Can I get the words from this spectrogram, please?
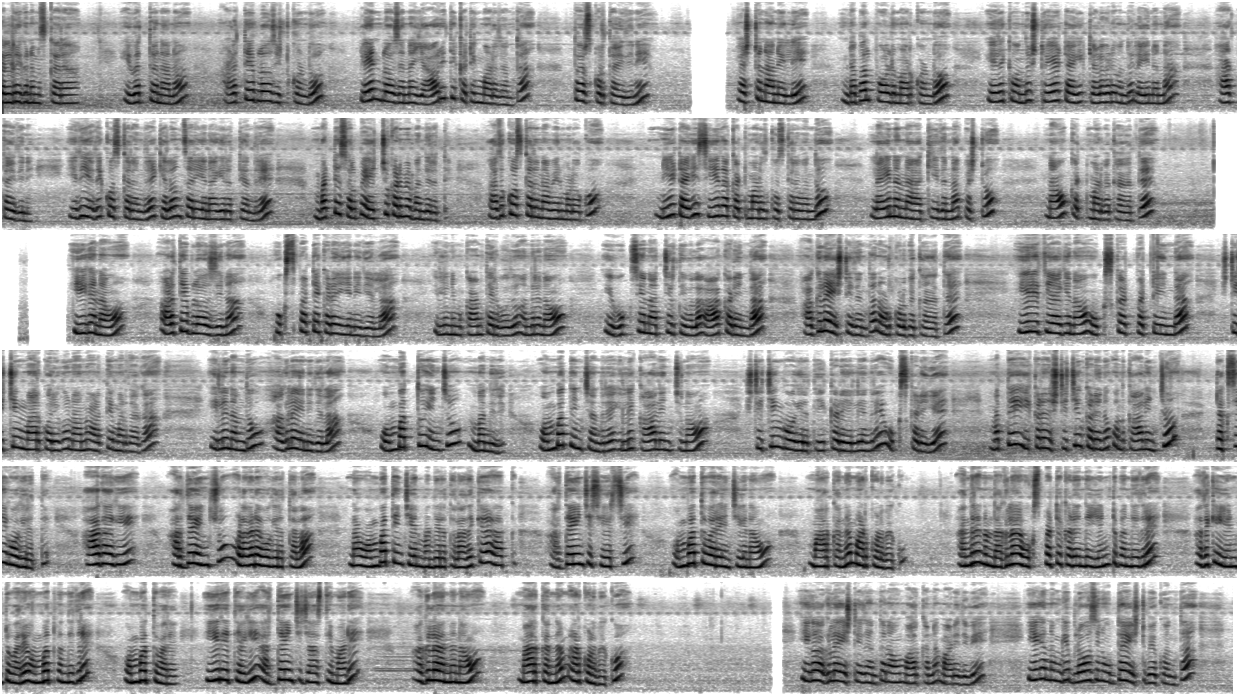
ಎಲ್ರಿಗೂ ನಮಸ್ಕಾರ. ಇವತ್ತು ನಾನು ಅಳತೆ ಬ್ಲೌಸ್ ಇಟ್ಕೊಂಡು ಪ್ಲೇನ್ ಬ್ಲೌಸನ್ನು ಯಾವ ರೀತಿ ಕಟಿಂಗ್ ಮಾಡೋದು ಅಂತ ತೋರಿಸ್ಕೊಡ್ತಾ ಇದ್ದೀನಿ. ಫಸ್ಟ್ ನಾನಿಲ್ಲಿ ಡಬಲ್ ಫೋಲ್ಡ್ ಮಾಡಿಕೊಂಡು ಇದಕ್ಕೆ ಒಂದು ಸ್ಟ್ರೇಟಾಗಿ ಕೆಳಗಡೆ ಒಂದು ಲೈನನ್ನು ಹಾಕ್ತಾಯಿದ್ದೀನಿ ಇದು ಎದಕ್ಕೋಸ್ಕರ ಅಂದರೆ ಕೆಲವೊಂದು ಸಾರಿ ಏನಾಗಿರುತ್ತೆ ಅಂದರೆ ಬಟ್ಟೆ ಸ್ವಲ್ಪ ಹೆಚ್ಚು ಕಡಿಮೆ ಬಂದಿರುತ್ತೆ. ಅದಕ್ಕೋಸ್ಕರ ನಾವೇನು ಮಾಡಬೇಕು? ನೀಟಾಗಿ ಸೀದಾ ಕಟ್ ಮಾಡೋದಕ್ಕೋಸ್ಕರ ಒಂದು ಲೈನನ್ನು ಹಾಕಿ ಇದನ್ನು ಫಸ್ಟು ನಾವು ಕಟ್ ಮಾಡಬೇಕಾಗತ್ತೆ. ಈಗ ನಾವು ಅಳತೆ ಬ್ಲೌಸಿನ ಹುಕ್ಸ್ ಪಟ್ಟೆ ಕಡೆ ಏನಿದೆಯಲ್ಲ, ಇಲ್ಲಿ ನಿಮ್ಗೆ ಕಾಣ್ತಾ ಇರ್ಬೋದು. ಅಂದರೆ ನಾವು ಈ ಹುಕ್ಸ್ ಏನು ಹಚ್ಚಿರ್ತೀವಲ್ಲ, ಆ ಕಡೆಯಿಂದ ಅಗಲ ಎಷ್ಟಿದೆ ಅಂತ ನೋಡ್ಕೊಳ್ಬೇಕಾಗತ್ತೆ. ಈ ರೀತಿಯಾಗಿ ನಾವು ಹುಕ್ಸ್ ಕಟ್ ಪಟ್ಟೆಯಿಂದ ಸ್ಟಿಚಿಂಗ್ ಮಾರ್ಕ್ವರೆಗೂ ನಾನು ಅಳತೆ ಮಾಡಿದಾಗ ಇಲ್ಲಿ ನಮ್ಮದು ಅಗಲ ಏನಿದೆಯಲ್ಲ, ಒಂಬತ್ತು ಇಂಚು ಬಂದಿದೆ. ಒಂಬತ್ತು ಇಂಚ್ ಅಂದರೆ ಇಲ್ಲಿ ಕಾಲು ಇಂಚು ನಾವು ಸ್ಟಿಚಿಂಗ್ ಹೋಗಿರುತ್ತೆ ಈ ಕಡೆಯಲ್ಲಿ ಅಂದರೆ ಹುಕ್ಸ್ ಕಡೆಗೆ. ಮತ್ತು ಈ ಕಡೆ ಸ್ಟಿಚಿಂಗ್ ಕಡೆನೂ ಒಂದು ಕಾಲು ಇಂಚು ಟಕ್ಸಿಗೆ ಹೋಗಿರುತ್ತೆ. ಹಾಗಾಗಿ ಅರ್ಧ ಇಂಚು ಒಳಗಡೆ ಹೋಗಿರುತ್ತಲ್ಲ, ನಾವು ಒಂಬತ್ತು ಇಂಚು ಏನು ಬಂದಿರುತ್ತಲ್ಲ, ಅದಕ್ಕೆ ಅರ್ಧ ಇಂಚು ಸೇರಿಸಿ ಒಂಬತ್ತುವರೆ ಇಂಚಿಗೆ ನಾವು ಮಾರ್ಕನ್ನು ಮಾಡ್ಕೊಳ್ಬೇಕು. ಅಂದರೆ ನಮ್ಮದು ಅಗಲ ಉಕ್ಸ್ಪಟ್ಟೆ ಕಡೆಯಿಂದ ಎಂಟು ಬಂದಿದ್ದರೆ ಅದಕ್ಕೆ ಎಂಟುವರೆ, ಒಂಬತ್ತು ಬಂದಿದ್ದರೆ ಒಂಬತ್ತುವರೆ. ಈ ರೀತಿಯಾಗಿ ಅರ್ಧ ಇಂಚು ಜಾಸ್ತಿ ಮಾಡಿ ಅಗಲವನ್ನು ನಾವು ಮಾರ್ಕನ್ನು ಮಾಡ್ಕೊಳ್ಬೇಕು. ಈಗ ಅಗಲ ಎಷ್ಟಿದೆ ಅಂತ ನಾವು ಮಾರ್ಕನ್ನು ಮಾಡಿದ್ದೀವಿ. ಈಗ ನಮಗೆ ಬ್ಲೌಸಿನ ಉದ್ದ ಎಷ್ಟು ಬೇಕು ಅಂತ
